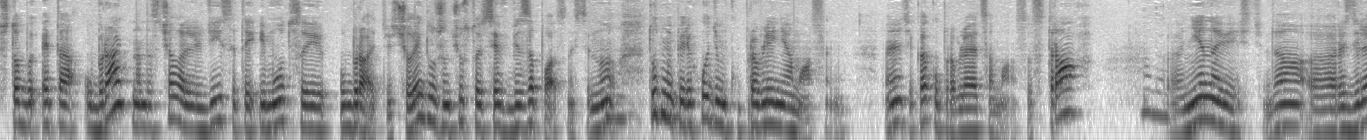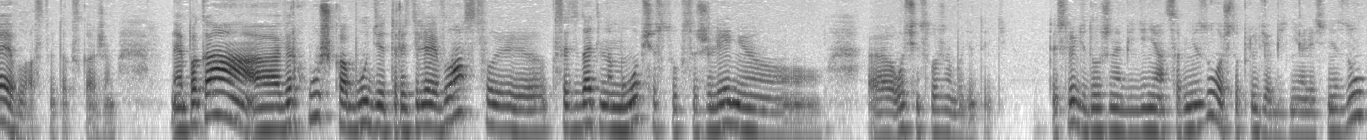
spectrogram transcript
чтобы это убрать, надо сначала людей с этой эмоцией убрать. То есть человек должен чувствовать себя в безопасности. Но mm-hmm. тут мы переходим к управлению массами. Понимаете, как управляется масса? Страх, ну, да. Э, ненависть, да, э, разделяя властвуй, так скажем. Э, пока верхушка будет разделяя властвуй, к созидательному обществу, к сожалению, очень сложно будет идти. То есть люди должны объединяться внизу, а чтобы люди объединялись внизу,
